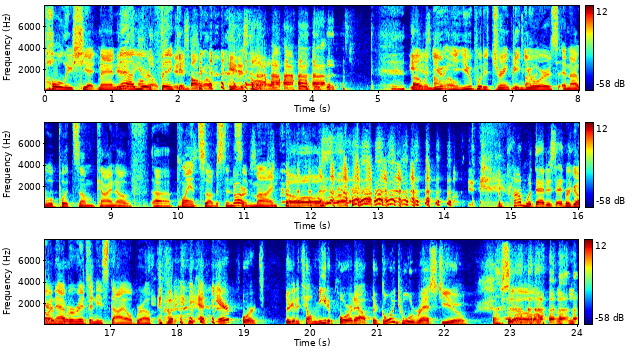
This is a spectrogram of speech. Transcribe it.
Holy shit, man! It now you're hollow. thinking. It is hollow. It is hollow. It Oh, is and you hollow. you put a drink in time. yours, and I will put some kind of uh, plant substance in mine. Oh. the problem with that is at We're the going airport, Aborigine style, bro. But at the, at the airport, they're going to tell me to pour it out. They're going to arrest you. So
